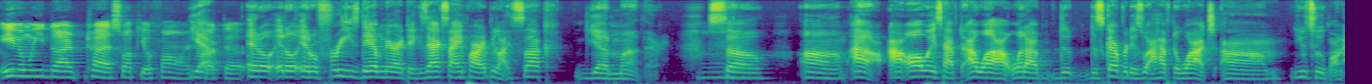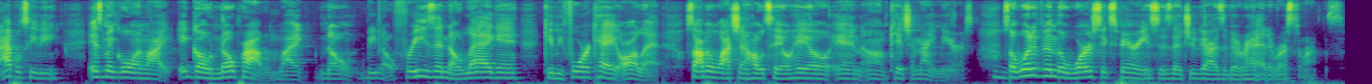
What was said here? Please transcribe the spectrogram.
Even when you try to swap your phone, it's Yeah, fucked up. it'll it'll it'll freeze damn near at the exact same part. It'd be like suck your mother. So um, I I always have to. I, well, I, what I've d- discovered is I have to watch um YouTube on Apple TV. It's been going like it go no problem. Like no be no freezing, no lagging. Give me 4K, all that. So I've been watching Hotel Hell and um, Kitchen Nightmares. So what have been the worst experiences that you guys have ever had at restaurants?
